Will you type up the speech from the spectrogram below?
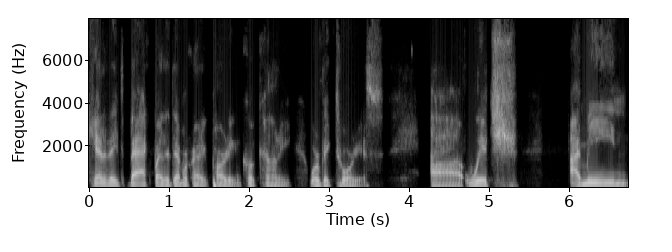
candidates backed by the Democratic Party in Cook County were victorious, uh, which, I mean,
